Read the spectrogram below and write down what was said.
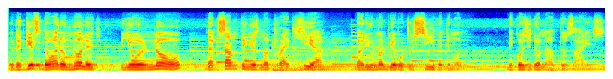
with the gift of the word of knowledge, you will know that something is not right here, but you will not be able to see the demon because you don't have those eyes.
